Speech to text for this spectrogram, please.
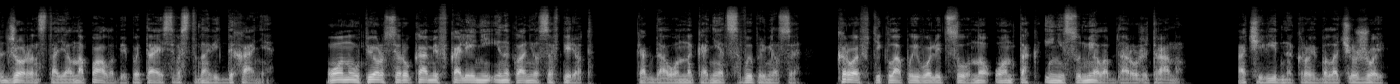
Джоран стоял на палубе, пытаясь восстановить дыхание. Он уперся руками в колени и наклонился вперед. Когда он, наконец, выпрямился, кровь текла по его лицу, но он так и не сумел обнаружить рану. Очевидно, кровь была чужой,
